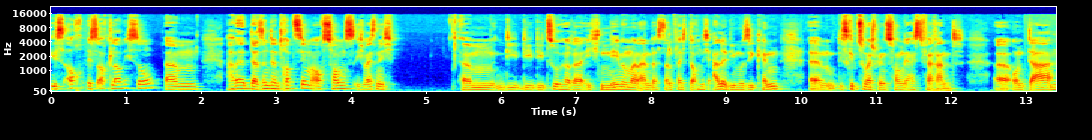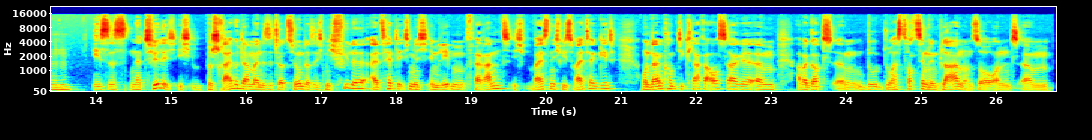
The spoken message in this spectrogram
ist auch, ist auch glaube ich, so. Ähm, aber da sind dann trotzdem auch Songs, ich weiß nicht, ähm, die, die, die Zuhörer, ich nehme mal an, dass dann vielleicht doch nicht alle die Musik kennen. Ähm, es gibt zum Beispiel einen Song, der heißt Verrannt. Äh, und da mhm ist es natürlich, ich beschreibe da meine Situation, dass ich mich fühle, als hätte ich mich im Leben verrannt. Ich weiß nicht, wie es weitergeht. Und dann kommt die klare Aussage, ähm, aber Gott, ähm, du, du hast trotzdem den Plan und so. Und, ähm,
